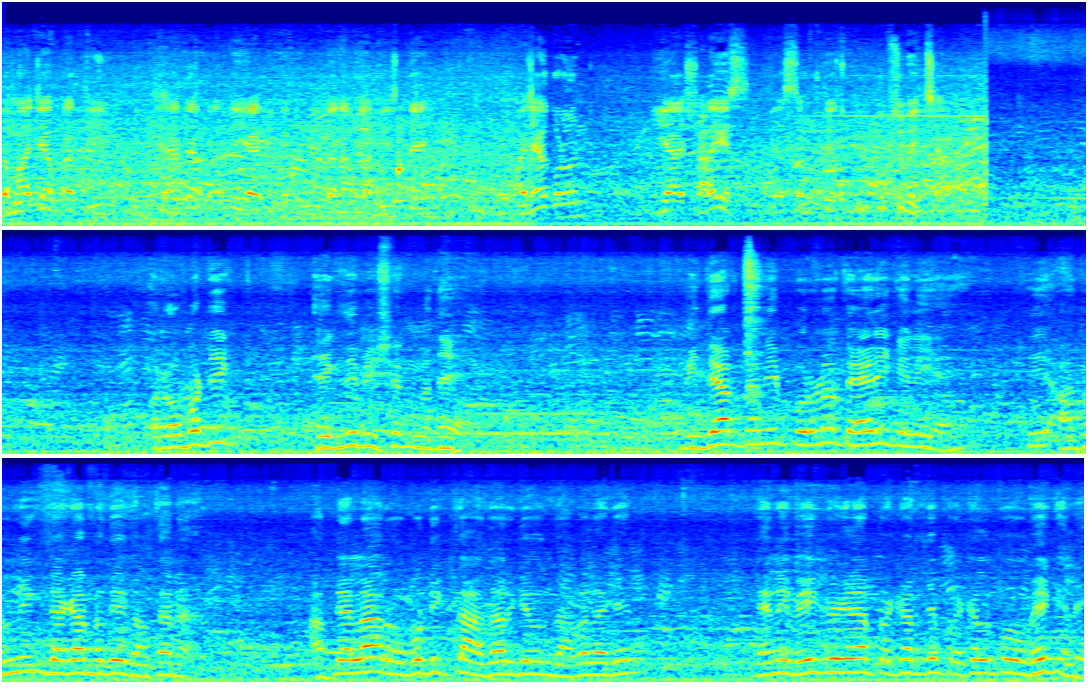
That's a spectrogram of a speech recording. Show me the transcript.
समाजाप्रती विद्यार्थ्याप्रती या ठिकाणी बोलताना मला दिसते. माझ्याकडून या शाळेस या संस्थेस खूप खूप शुभेच्छा. रोबोटिक एक्झिबिशनमध्ये विद्यार्थ्यांनी पूर्ण तयारी केली आहे. की आधुनिक जगामध्ये जाताना आपल्याला रोबोटिकचा आधार घेऊन जावं लागेल. त्यांनी वेगवेगळ्या प्रकारचे प्रकल्प उभे केले.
